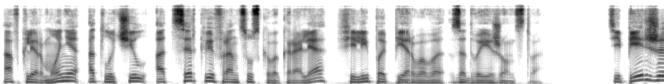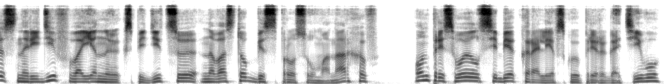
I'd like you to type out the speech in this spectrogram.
а в Клермоне отлучил от церкви французского короля Филиппа I за двоеженство. Теперь же, снарядив военную экспедицию на восток без спроса у монархов, он присвоил себе королевскую прерогативу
